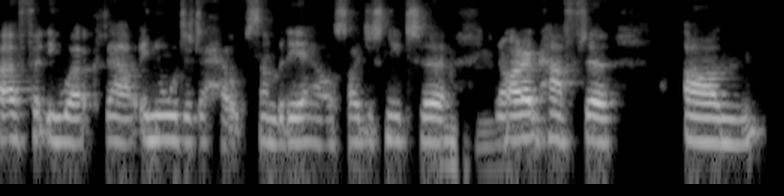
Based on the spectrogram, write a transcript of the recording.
perfectly worked out in order to help somebody else. I just need to, mm-hmm. you know, I don't have to um,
